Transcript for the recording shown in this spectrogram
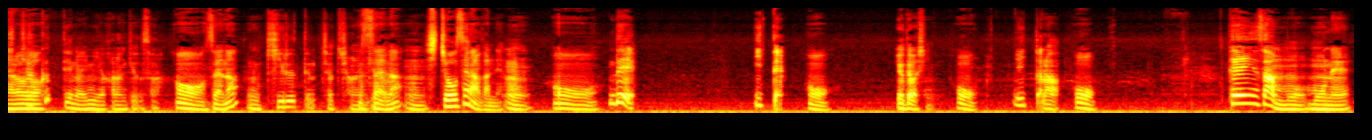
なるほど。試着っていうのは意味わからんけどさ、うんそうやな。うん、着るってのちょっとちゃうねんけど。そうやな。うん。主張せなあかんねや。うん。おう。で1点。おう。ヨドバシに。おう。行ったらおう。店員さんももうね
